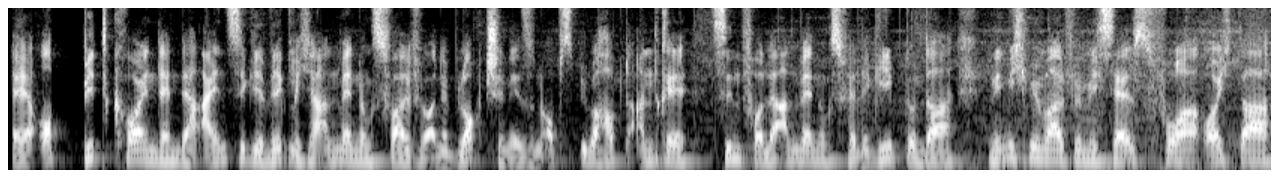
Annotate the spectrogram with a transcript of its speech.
äh, ob Bitcoin denn der einzige wirkliche Anwendungsfall für eine Blockchain ist und ob es überhaupt andere sinnvolle Anwendungsfälle gibt. Und da nehme ich mir mal für mich selbst vor, euch da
